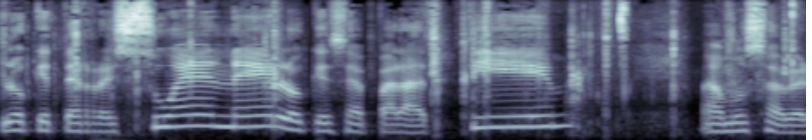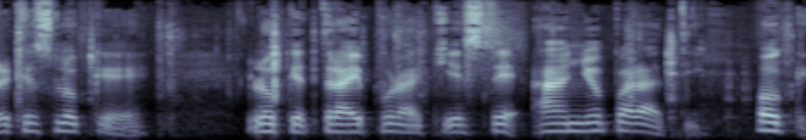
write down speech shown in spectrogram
lo que te resuene, lo que sea para ti. Vamos a ver qué es lo que, lo que trae por aquí este año para ti. Ok,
